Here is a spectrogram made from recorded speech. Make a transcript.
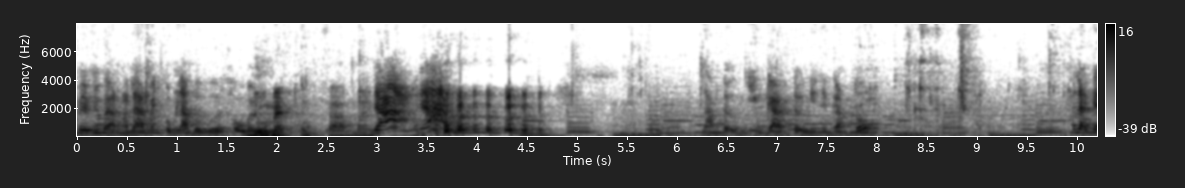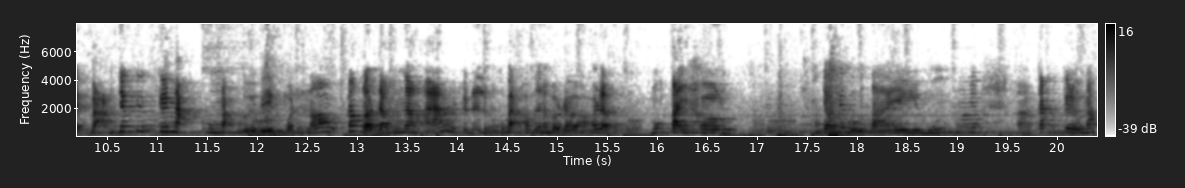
Vì các bạn mà làm anh cũng làm vừa vừa thôi. Nhưng mệt không sao mày. Dạ, dạ. Làm tự nhiên càng tự nhiên thì càng tốt. Hay là cái bản chất cái, cái mặt khuôn mặt người Việt mình nó rất là đông Nam Á rồi cho nên là các bạn không thể nào bảo đòi hỏi là muốn tay hơn. Muốn chống cái mũi tay muốn à, cắt cái đôi mắt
